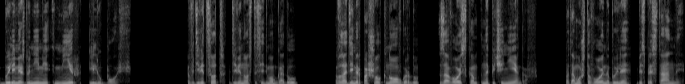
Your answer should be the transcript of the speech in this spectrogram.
были между ними мир и любовь. В 997 году Владимир пошел к Новгороду за войском на печенегов, потому что войны были беспрестанные.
